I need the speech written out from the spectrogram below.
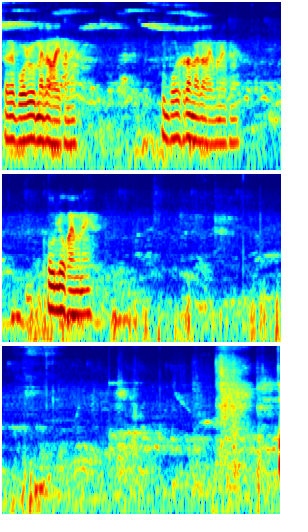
তাহলে বড় মেলা হয় এখানে। খুব বড় সড়ো মেলা হয় মনে হয় এখানে। খুব লোক হয় মনে হয়। চ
